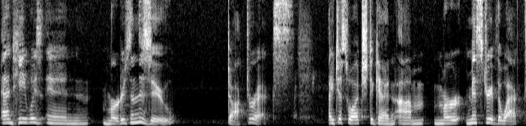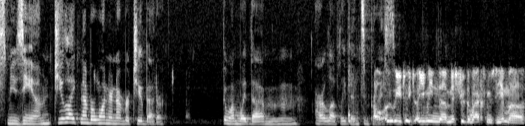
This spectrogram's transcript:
And he was in Murders in the Zoo, Doctor X. I just watched again um, Mur- Mystery of the Wax Museum. Do you like number one or number two better? The one with um, our lovely Vincent Price. Oh, you, you you mean uh, Mystery of the Wax Museum uh,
